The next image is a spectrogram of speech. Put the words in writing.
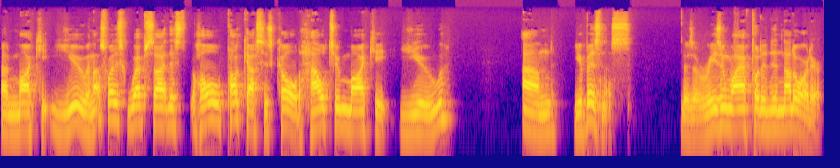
and market you. And that's why this website, this whole podcast is called How to Market You and Your Business. There's a reason why I put it in that order.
